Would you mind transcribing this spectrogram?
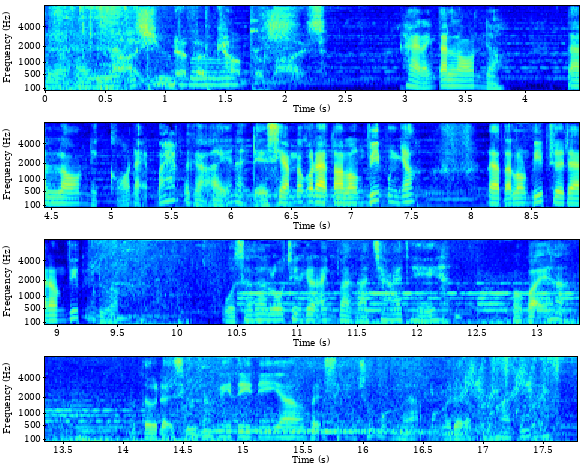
girl I like you more. hay đánh talon nhở? Talon thì có đại bác với cả ấy này. Để xem nó có ra talon vip không nhá. Ra talon vip chơi ra talon vip cũng được ủa sao zalo trên kia anh toàn là trai thế. Có vậy hả? Từ đợi xíu nhá vt đi uh, vệ sinh một chút mọi người ạ. Mọi người đợi em hai phút đấy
